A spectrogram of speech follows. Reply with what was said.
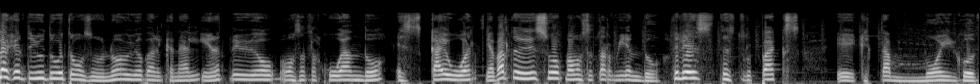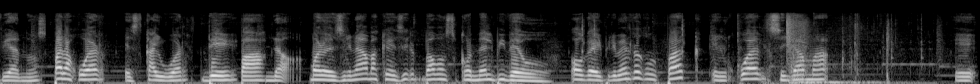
Hola gente de YouTube, estamos en un nuevo video para el canal y en este video vamos a estar jugando Skyward y aparte de eso vamos a estar viendo tres texture packs eh, que están muy godianos para jugar Skyward de pana. Bueno, sin nada más que decir, vamos con el video. Ok, primer texture pack, el cual se llama... Eh,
